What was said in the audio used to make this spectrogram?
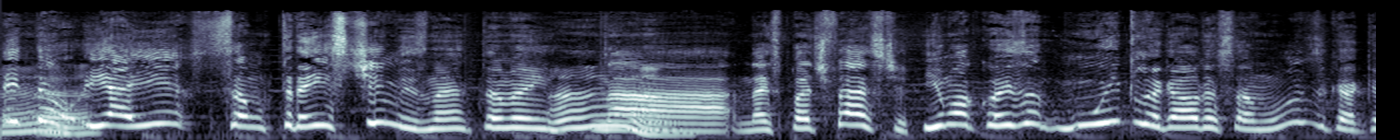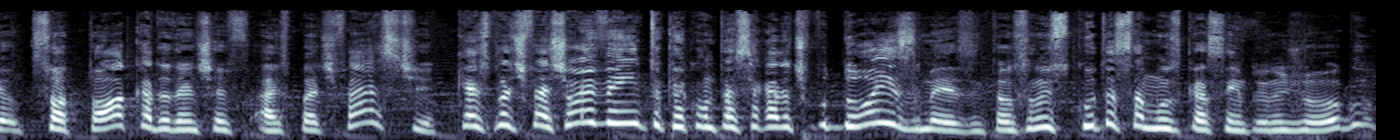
É. Então, e aí são três times, né? Também Ah. na, na Splatfest. E uma coisa muito legal dessa música, que só toca durante a Splatfest, que a Splatfest é um evento que acontece a cada tipo dois meses. Então você não escuta essa música sempre no jogo.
